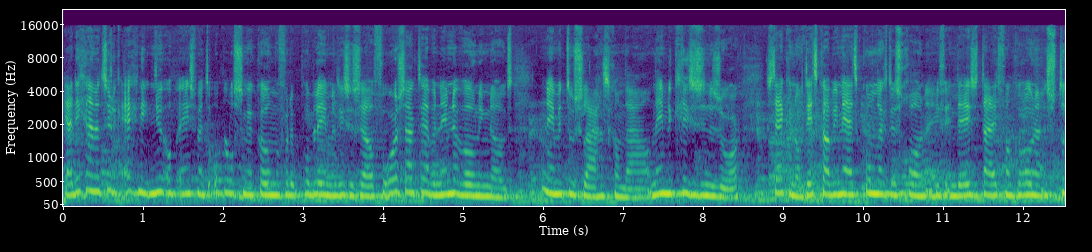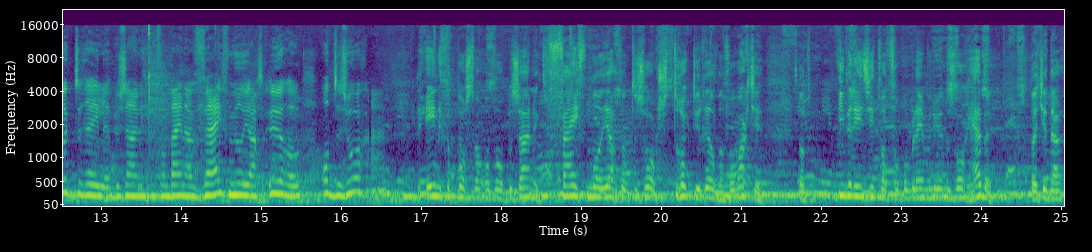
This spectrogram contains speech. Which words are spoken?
Ja, die gaan natuurlijk echt niet nu opeens met de oplossingen komen voor de problemen die ze zelf veroorzaakt hebben. Neem de woningnood, neem het toeslagenschandaal, neem de crisis in de zorg. Sterker nog, dit kabinet kondigt dus gewoon even in deze tijd van corona een structurele bezuiniging van bijna 5 miljard euro op de zorg aan. De enige post waarop wordt bezuinigd, 5 miljard op de zorg, structureel. Dan verwacht je dat iedereen ziet wat voor problemen we nu in de zorg hebben. Dat je daar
